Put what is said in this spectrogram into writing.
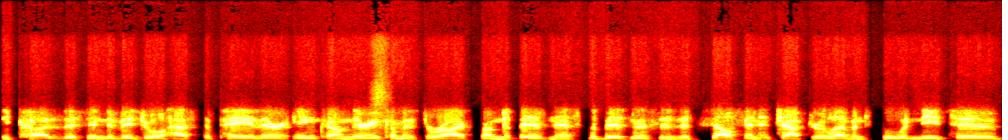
because this individual has to pay their income, their income is derived from the business. The business is itself in Chapter 11 who would need to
